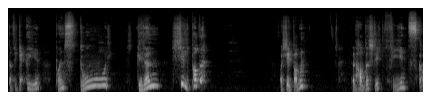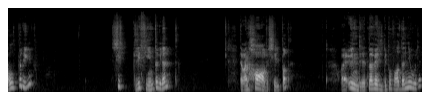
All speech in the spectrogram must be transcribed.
da fikk jeg øye på en stor, grønn skilpadde. Og skilpadden, den hadde slikt fint skall på ryggen. Skikkelig fint og grønt. Det var en havskilpadde. Og jeg undret meg veldig på hva den gjorde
